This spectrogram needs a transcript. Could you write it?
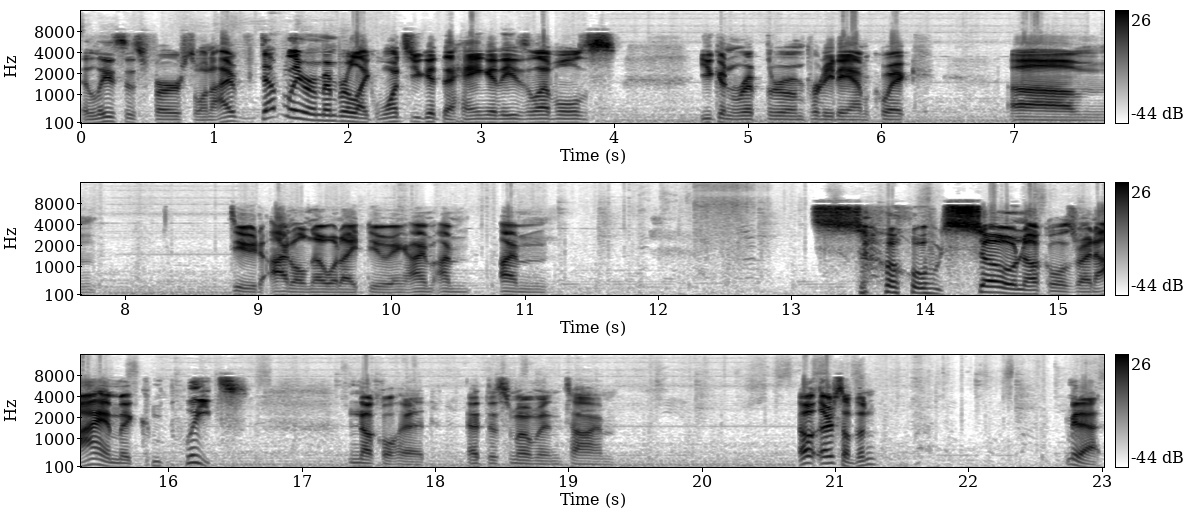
At least this first one. I definitely remember, like, once you get the hang of these levels, you can rip through them pretty damn quick. Um, dude, I don't know what I'm doing. I'm, I'm, I'm so, so Knuckles right I am a complete knucklehead at this moment in time. Oh, there's something. Give me that.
